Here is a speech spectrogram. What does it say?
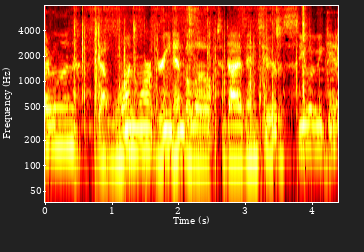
everyone. Got one more green envelope to dive into. Let's see what we get.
